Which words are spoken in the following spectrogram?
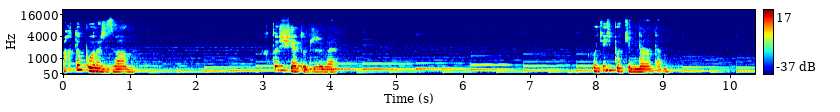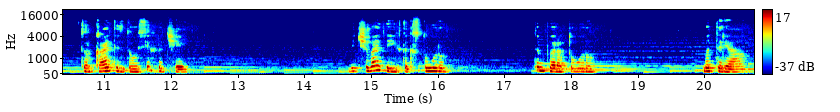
А хто поруч з вами? Хто ще тут живе? Ходіть по кімнатам, торкайтесь до усіх речей, відчувайте їх текстуру, температуру, матеріал.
